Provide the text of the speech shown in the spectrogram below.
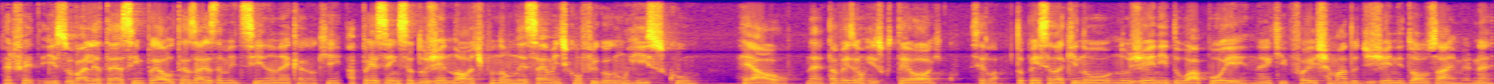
Perfeito. Isso vale até assim para outras áreas da medicina, né, Carol? Que a presença do genótipo não necessariamente configura um risco real, né? Talvez é um risco teórico. Sei lá, estou pensando aqui no, no gene do ApoE, né, que foi chamado de gene do Alzheimer, né?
